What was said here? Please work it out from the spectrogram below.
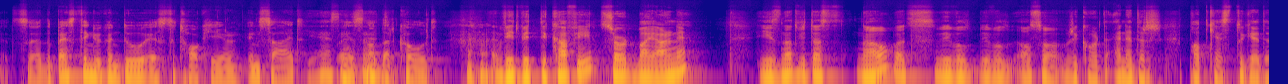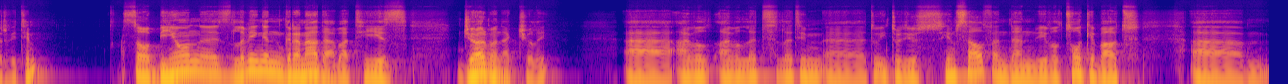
That's uh, the best thing you can do is to talk here inside. Yes, where it's not that cold. with, with the coffee served by Arne. He is not with us now, but we will we will also record another podcast together with him. So Bjorn is living in Granada, but he is German actually. Uh, I will I will let let him uh, to introduce himself, and then we will talk about um,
